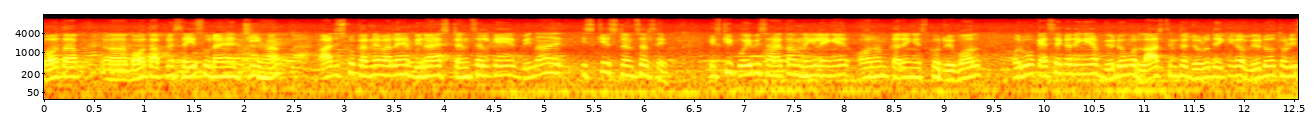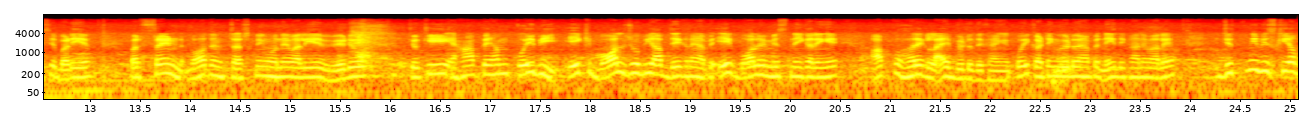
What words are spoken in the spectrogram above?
बहुत आप बहुत आपने सही सुना है। जी हाँ आज इसको करने वाले हैं बिना स्टेंसल के, बिना इसके स्टेंसल से। इसकी कोई भी सहायता हम नहीं लेंगे और हम करेंगे इसको रिवॉल्व और वो कैसे करेंगे, आप वीडियो को लास्ट दिन तक ज़रूर देखिएगा। वीडियो थोड़ी सी बड़ी है, पर फ्रेंड बहुत इंटरेस्टिंग होने वाली है वीडियो क्योंकि यहाँ पे हम कोई भी, एक बॉल जो भी आप देख रहे हैं यहाँ पे, एक बॉल भी मिस नहीं करेंगे। आपको हर एक लाइव वीडियो दिखाएँगे। कोई कटिंग वीडियो यहाँ पे नहीं दिखाने वाले जितनी भी इसकी आप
